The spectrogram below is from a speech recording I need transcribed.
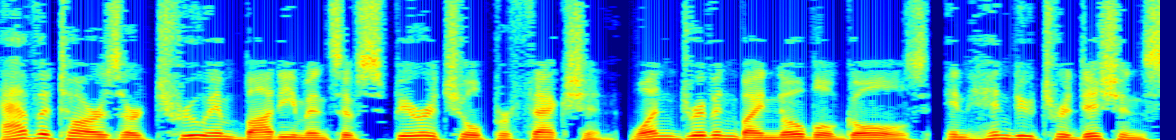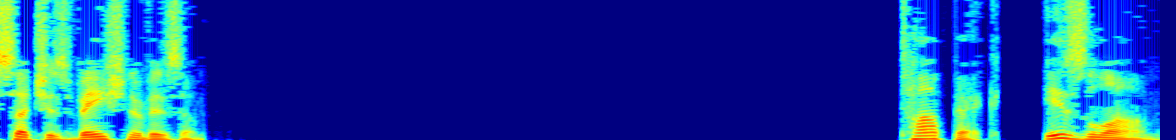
Avatars are true embodiments of spiritual perfection, one driven by noble goals, in Hindu traditions such as Vaishnavism. Islam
